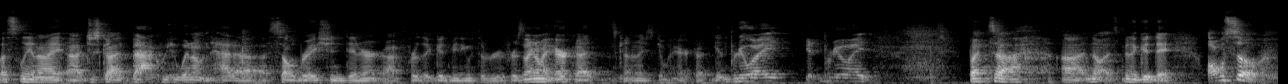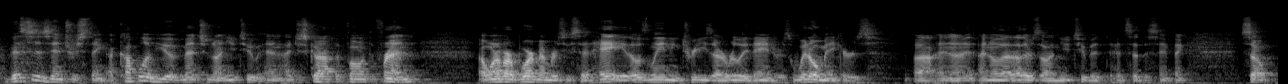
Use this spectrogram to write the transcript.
Leslie and I uh, just got back. We went out and had a, a celebration dinner uh, for the good meeting with the roofers. I got my haircut. It's kind of nice to get my haircut. Getting pretty white, getting pretty white. But uh, uh, no, it's been a good day. Also, this is interesting. A couple of you have mentioned on YouTube, and I just got off the phone with a friend, uh, one of our board members who said, hey, those leaning trees are really dangerous, widowmakers. Uh, and I, I, know that others on YouTube had, had said the same thing. So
